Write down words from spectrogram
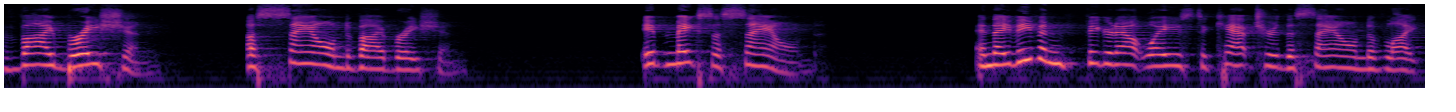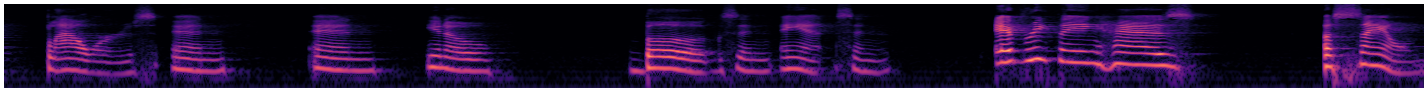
vibration, a sound vibration. It makes a sound. And they've even figured out ways to capture the sound of like flowers and and you know bugs and ants and everything has a sound.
